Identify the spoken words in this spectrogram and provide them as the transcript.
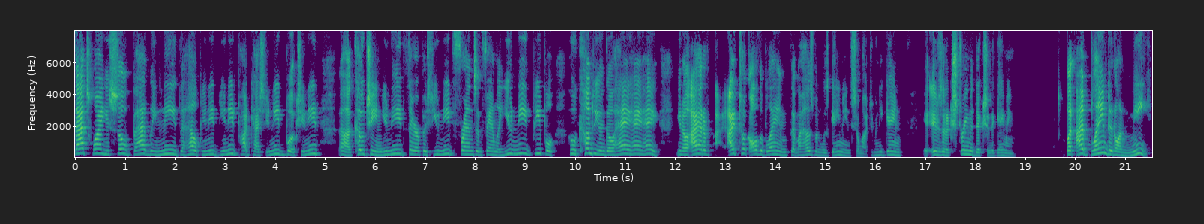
That's why you so badly need the help. You need you need podcasts, you need books, you need uh, coaching, you need therapists, you need friends and family, you need people who will come to you and go, "Hey, hey, hey." You know, I had a I took all the blame that my husband was gaming so much. I mean, he gamed. It was an extreme addiction to gaming, but I blamed it on me.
